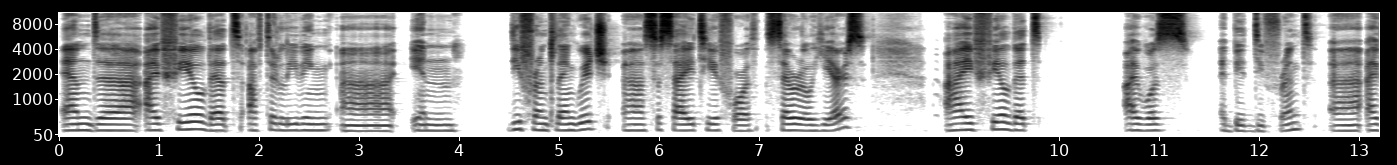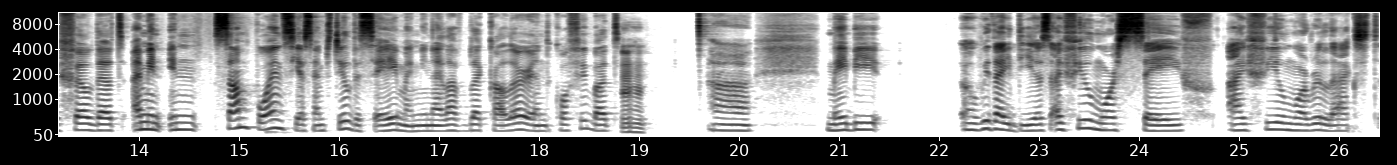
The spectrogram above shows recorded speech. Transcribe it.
And uh, I feel that after living uh, in different language uh, society for several years, I feel that I was a bit different. Uh, I felt that, I mean, in some points, yes, I'm still the same. I mean, I love black color and coffee, but uh, maybe uh, with ideas, I feel more safe. I feel more relaxed.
